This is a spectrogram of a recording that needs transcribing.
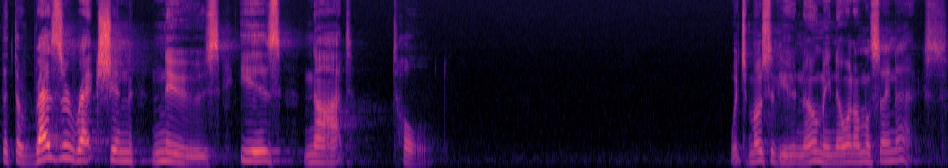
that the resurrection news is not told. Which most of you who know me know what I'm going to say next.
